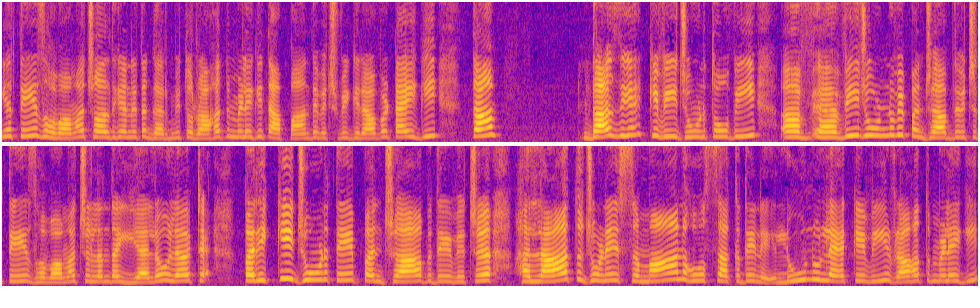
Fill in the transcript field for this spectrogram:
ਜਾਂ ਤੇਜ਼ ਹਵਾਵਾਂ ਚੱਲਦੀਆਂ ਨੇ, ਤਾਂ ਗਰਮੀ ਤੋਂ ਰਾਹਤ ਮਿਲੇਗੀ, ਤਾਪਮਾਨ ਦੇ ਵਿੱਚ ਵੀ ਗਿਰਾਵਟ ਆਏਗੀ, ਤਾਂ ਦੱਸ ਦਈਏ ਕਿ 20 ਜੂਨ ਤੋਂ ਵੀ 20 ਜੂਨ ਨੂੰ ਵੀ ਪੰਜਾਬ ਦੇ ਵਿੱਚ ਤੇਜ਼ ਹਵਾਵਾਂ ਚੱਲਣ ਦਾ ਯੈਲੋ ਅਲਰਟ ਹੈ। ਪਰ 21 ਜੂਨ ਤੇ ਪੰਜਾਬ ਦੇ ਵਿੱਚ ਹਾਲਾਤ ਜੋ ਸਮਾਨ ਹੋ ਸਕਦੇ ਨੇ। ਲੂ ਨੂੰ ਲੈ ਕੇ ਵੀ ਰਾਹਤ ਮਿਲੇਗੀ।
